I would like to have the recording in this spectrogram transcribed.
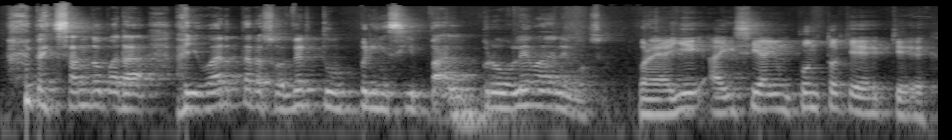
pensando para ayudarte a resolver tu principal problema de negocio. Bueno, allí, ahí sí hay un punto que, que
